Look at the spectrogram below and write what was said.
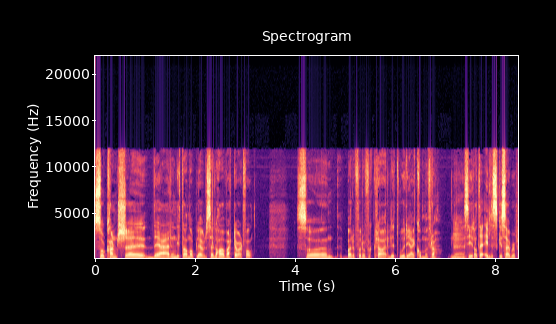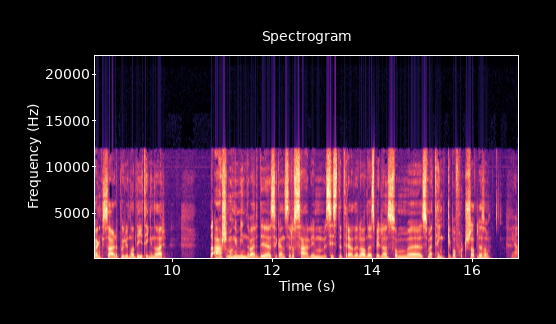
Så kanskje det er en litt annen opplevelse, eller har vært det i hvert fall. Så bare for å forklare litt hvor jeg kommer fra. Når jeg sier at jeg elsker Cyberpunk, så er det pga. de tingene der. Det er så mange minneverdige sekvenser, og særlig siste tredel av det spillet, som, eh, som jeg tenker på fortsatt, liksom. Ja.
